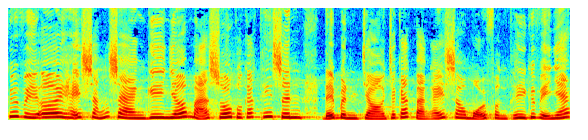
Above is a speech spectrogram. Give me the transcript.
Quý vị ơi, hãy sẵn sàng ghi nhớ mã số của các thí sinh để bình chọn cho các bạn ấy sau mỗi phần thi quý vị nhé.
